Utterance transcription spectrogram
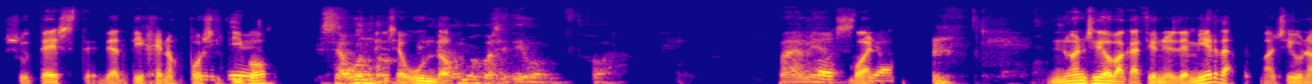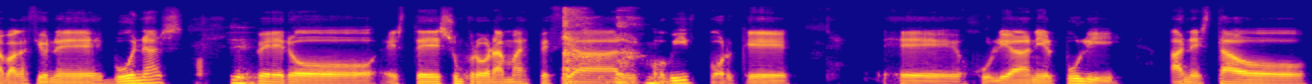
su test de antígenos positivo. Segundo. El segundo. Segundo positivo. Joder. Madre mía. Hostia. Bueno. No han sido vacaciones de mierda, han sido unas vacaciones buenas, Sí. pero este es un programa especial COVID porque eh, Julián y el Puli han estado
